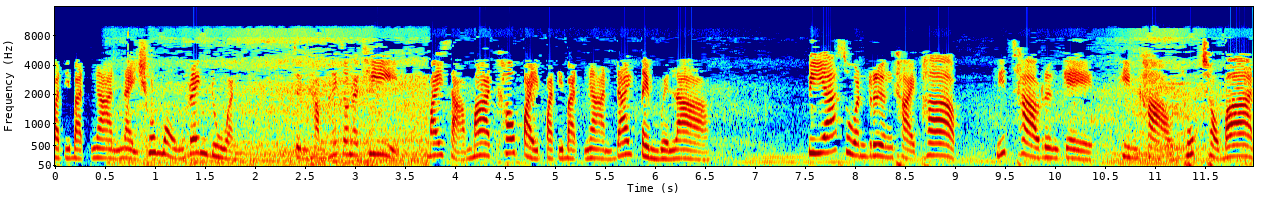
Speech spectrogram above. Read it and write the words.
ปฏิบัติงานในชั่วโมงเร่งด่วน จึงทำให้เจ้าหน้าที่ไม่สามารถเข้าไปปฏิบัติงานได้เต็มเวลาปิยะส่วนเรืองถ่ายภาพ นิชชาเรืองเกต ทีมข่าวทุกชาวบ้าน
